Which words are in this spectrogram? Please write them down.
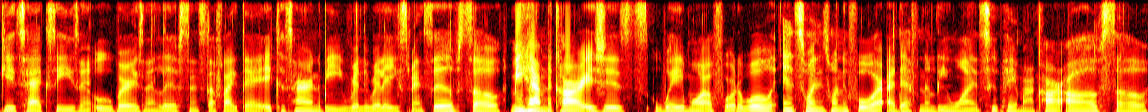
get taxis and Ubers and Lyfts and stuff like that. It could turn to be really, really expensive. So, me having a car is just way more affordable. In 2024, I definitely want to pay my car off. So,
